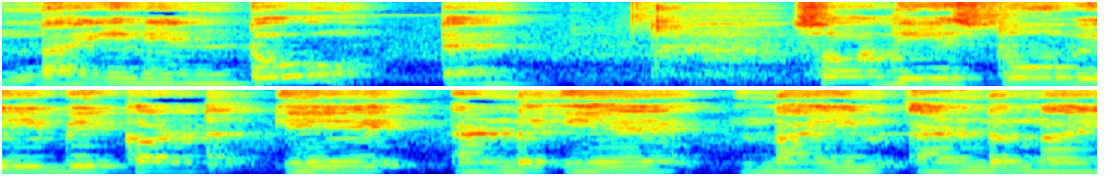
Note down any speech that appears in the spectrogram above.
9 into 10 so these two will be cut A and A 9 and 9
